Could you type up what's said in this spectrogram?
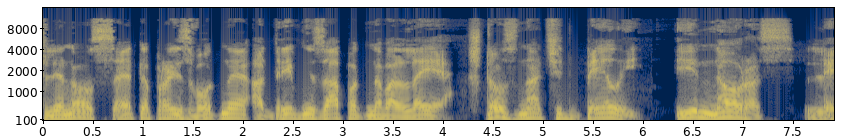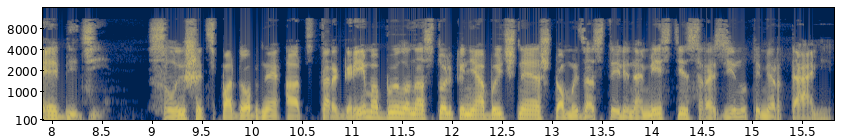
Ленос — это производная от древнезападного «ле», что значит «белый», и «норос» — «лебеди». Слышать подобное от Таргрима было настолько необычное, что мы застыли на месте с разинутыми ртами.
